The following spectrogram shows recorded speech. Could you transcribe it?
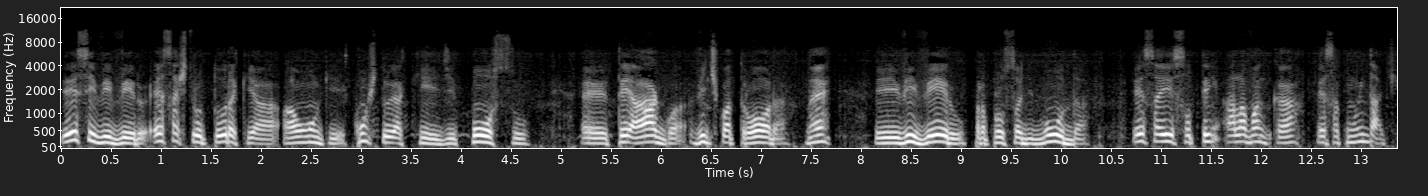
esse viveiro, essa estrutura que a, a ONG construiu aqui de poço, é, ter água 24 horas, né, e viveiro para produção de muda, esse aí só tem alavancar essa comunidade.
